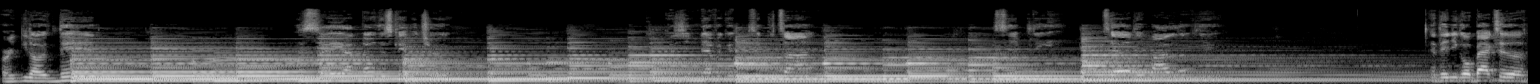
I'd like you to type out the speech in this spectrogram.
Or you know, then just say, "I know this can't be true," because you never get to the time. Simply tell them I love you, and then you go back to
